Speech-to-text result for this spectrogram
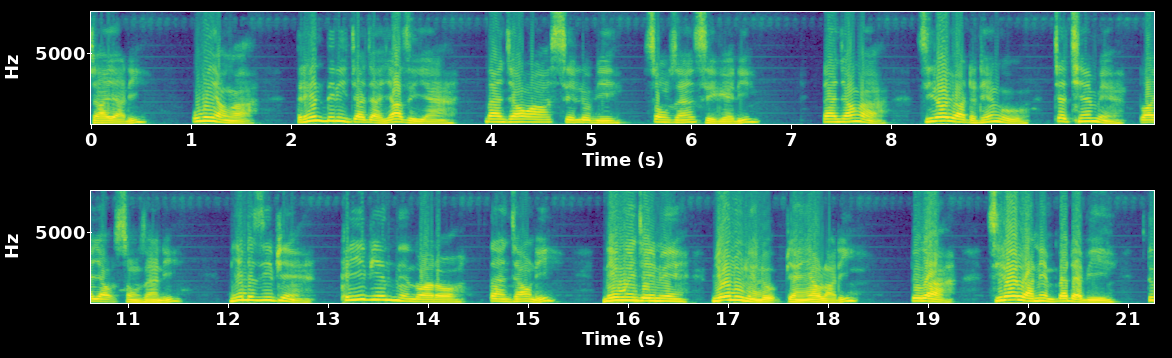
ကြားရသည်ဦးမင်းအောင်ကတရင်တိတိကျကျရစေရန်တန်ချောင်းအားဆေလွတ်ပြီးစုံစမ်းစေခဲ့သည်တန်ချောင်းကဇီရောရွာတည်င်းကိုချက်ချင်းပင်တွားရောက်စုံစမ်းသည်မြင်းတစည်းဖြင့်ခရီးပြင်းနှင်သွားသောတန်ချောင်းသည်နေဝင်ချိန်တွင်မြို့လူလင်တို့ပြန်ရောက်လာသည် သူကဇီရောရွာနှင့်ပတ်သက်ပြီးသူ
